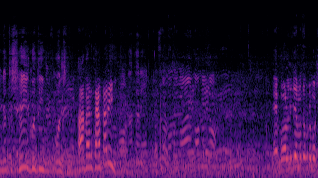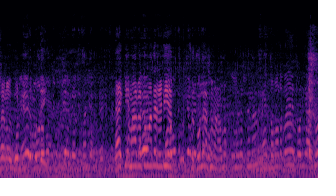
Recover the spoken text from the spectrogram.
এটা তো সেই গতি বলছে। তাড়াতাড়ি। তাড়াতাড়ি। বল নিজের মতো করে বসানো গোল কিকের মধ্যে এই কে মারবে তোমাদের রেডি চলে আসো না আলো কমে যাচ্ছে না তোমাদের চলে আসো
